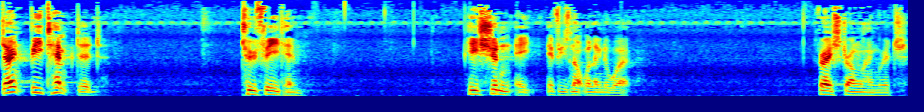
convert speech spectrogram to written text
Don't be tempted to feed him. He shouldn't eat if he's not willing to work. Very strong language.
